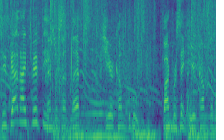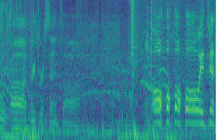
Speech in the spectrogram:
She's got 950. 10% left. Here comes the boost. 5%. Here comes the boost. Ah, 3%. Ah. Oh, it's just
